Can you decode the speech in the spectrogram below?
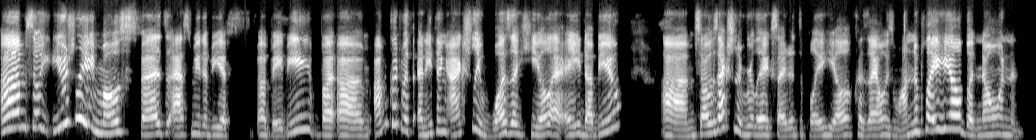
Um, so usually most feds ask me to be a, a baby, but um, I'm good with anything. I actually was a heel at AEW. Um, so I was actually really excited to play heel because I always wanted to play heel, but no one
